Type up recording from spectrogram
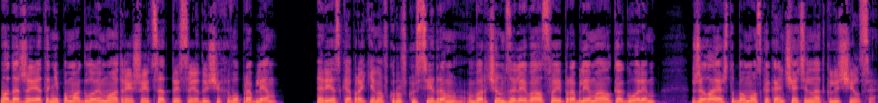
Но даже это не помогло ему отрешиться от преследующих его проблем. Резко опрокинув кружку с сидром, Ворчун заливал свои проблемы алкоголем, желая, чтобы мозг окончательно отключился.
